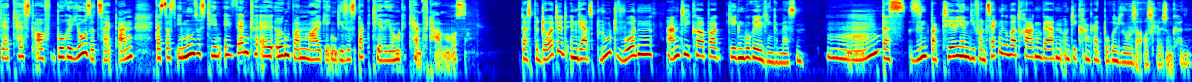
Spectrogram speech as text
Der Test auf Borreliose zeigt an, dass das Immunsystem eventuell irgendwann mal gegen dieses Bakterium gekämpft haben muss. Das bedeutet, in Gerds Blut wurden Antikörper gegen Borrelien gemessen. Mhm. Das sind Bakterien, die von Zecken übertragen werden und die Krankheit Borreliose auslösen können.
